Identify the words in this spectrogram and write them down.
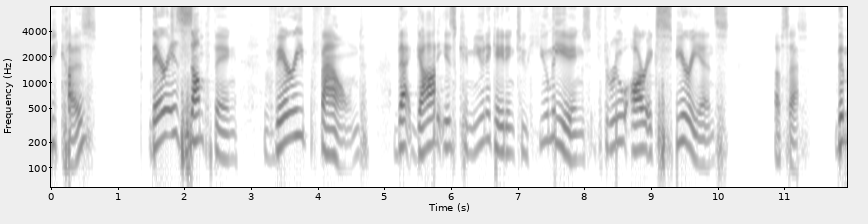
because there is something very found that God is communicating to human beings through our experience of sex. The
